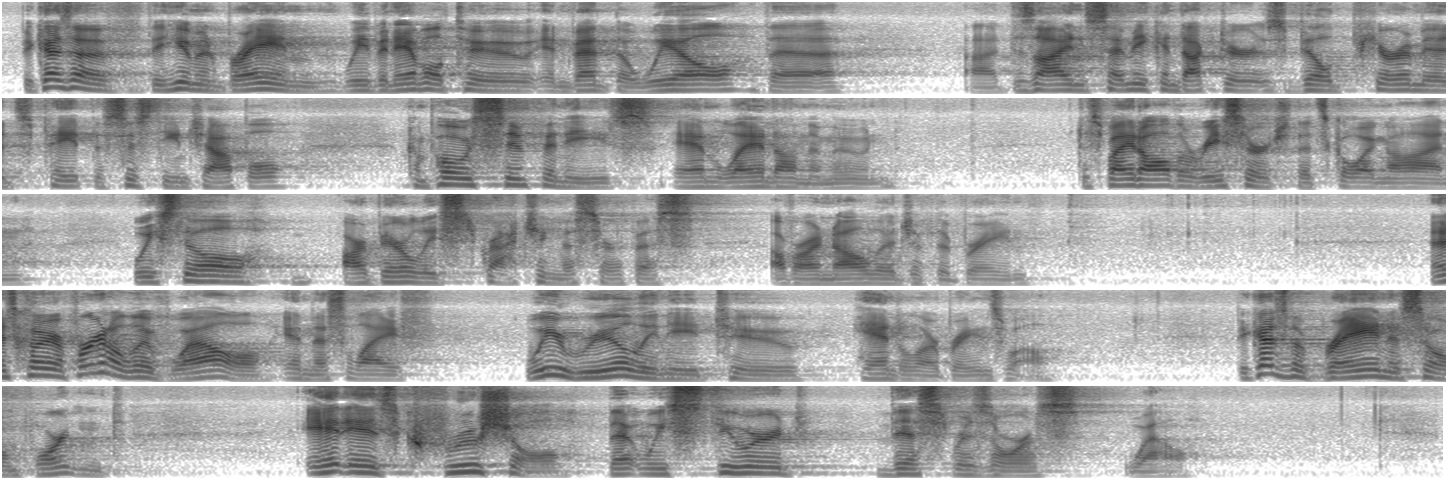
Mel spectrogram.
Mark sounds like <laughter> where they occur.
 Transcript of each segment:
Because of the human brain, we've been able to invent the wheel, the uh, design semiconductors, build pyramids, paint the Sistine Chapel, compose symphonies, and land on the moon. Despite all the research that's going on, we still are barely scratching the surface of our knowledge of the brain. And it's clear if we're going to live well in this life, we really need to handle our brains well. Because the brain is so important, it is crucial that we steward this resource well.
